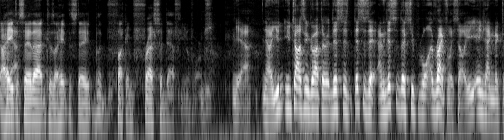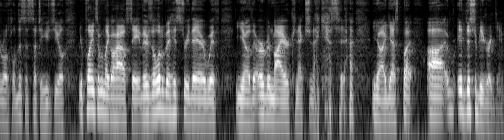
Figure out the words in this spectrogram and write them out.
I hate Yeah. to say that because I hate the state, but fucking fresh to death uniforms. Yeah, no, Utah's gonna go out there. This is this is it. I mean, this is their Super Bowl, rightfully so. Anytime you make the Rose Bowl, this is such a huge deal. You're playing someone like Ohio State. There's a little bit of history there with you know the Urban Meyer connection, I guess. you know, I guess, but uh, it, this should be a great game.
